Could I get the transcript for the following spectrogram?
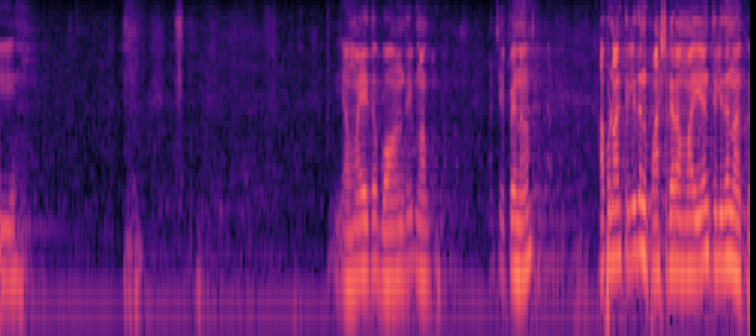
ఈ ఈ అమ్మాయి అయితే బాగుంది. నాకు అని చెప్పాను. అప్పుడు నాకు తెలియదు పాస్టర్ గారు అమ్మాయి అని తెలియదు నాకు.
